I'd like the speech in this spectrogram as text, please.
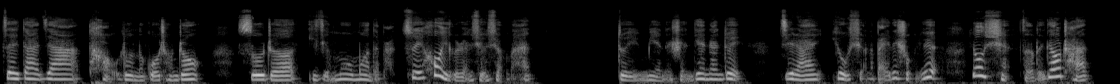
在大家讨论的过程中，苏哲已经默默的把最后一个人选选完。对面的神殿战队既然又选了百里守约，又选择了貂蝉，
